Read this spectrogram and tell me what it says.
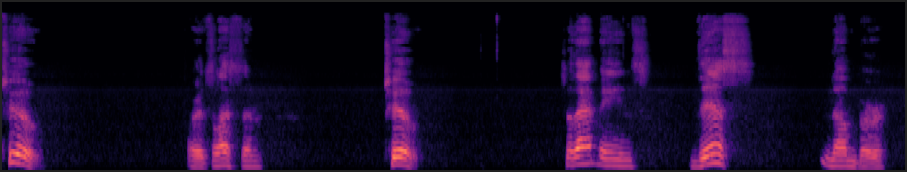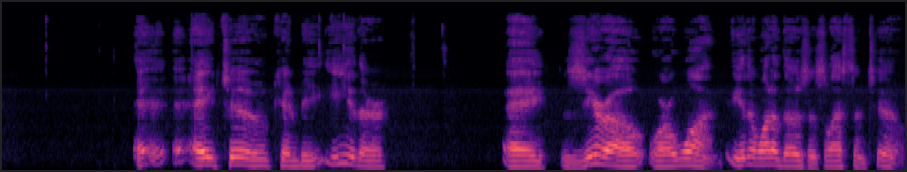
2, or it's less than 2. So that means this number, A2, can be either a 0 or a 1. Either one of those is less than 2.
